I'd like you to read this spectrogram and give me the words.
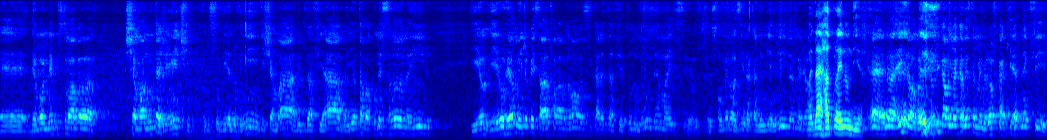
é, Demônio Negro costumava chamar muita gente. Ele subia no ringue, chamava, desafiava, e eu estava começando ainda. E eu, e eu realmente eu pensava, eu falava, nossa, esse cara desafia todo mundo, né? Mas eu, eu sou menorzinho na academia ainda, melhor. Vai dar errado pra ele um dia. É, não, então, mas isso ficava na minha cabeça também, melhor ficar quieto, né? Que se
